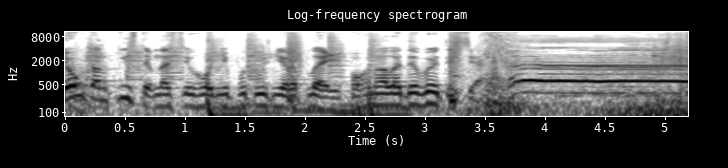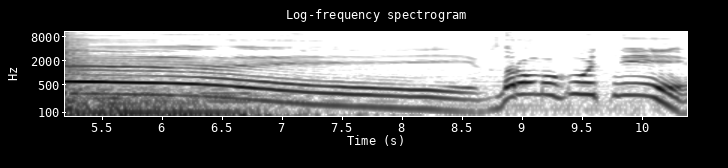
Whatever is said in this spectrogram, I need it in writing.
Йоу, танкісти, в нас сьогодні потужні реплеї. Погнали дивитися. Здорово, могутні!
